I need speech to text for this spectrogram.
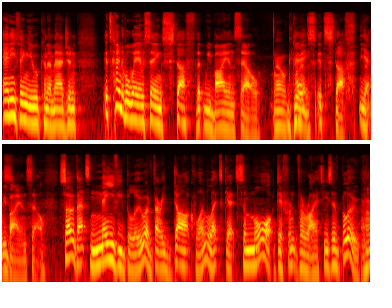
anything you can imagine. It's kind of a way of saying stuff that we buy and sell. Okay. Goods, it's stuff that we buy and sell. So that's navy blue, a very dark one. Let's get some more different varieties of blue. Uh-huh.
